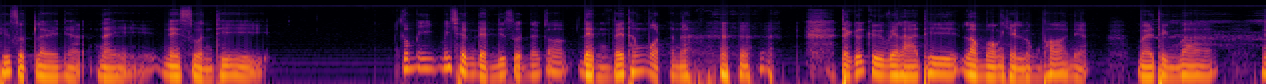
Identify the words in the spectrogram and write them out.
ที่สุดเลยเนี่ยในในส่วนที่ ก็ไม่ไม่เชิงเด่นที่สุดนะก็เด่นไปทั้งหมดนะ แต่ก็คือเวลาที่เรามองเห็นหลวงพ่อเนี่ย หมายถึงว่าใน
